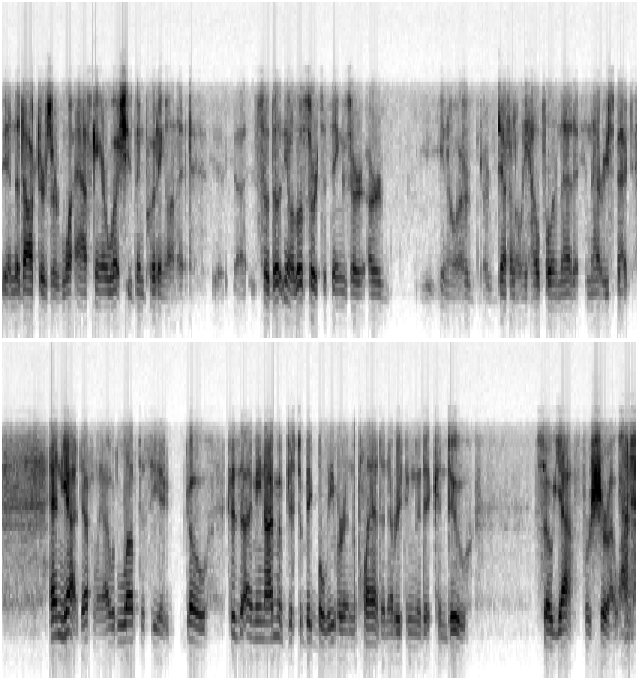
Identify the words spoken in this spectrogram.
and the doctors are asking her what she's been putting on it. Uh, so th- you know those sorts of things are are you know are, are definitely helpful in that in that respect. And yeah, definitely, I would love to see it go because I mean I'm just a big believer in the plant and everything that it can do. So yeah, for sure, I want to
